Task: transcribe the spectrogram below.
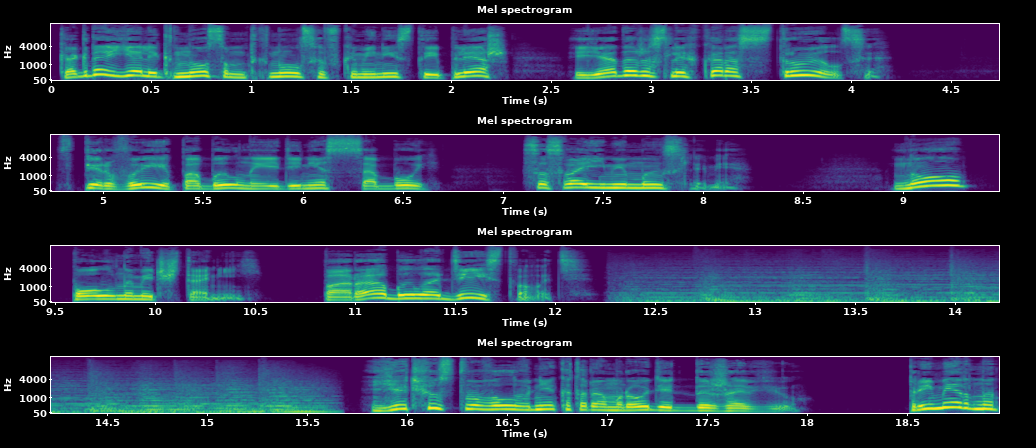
Когда ялик носом ткнулся в каменистый пляж, я даже слегка расстроился. Впервые побыл наедине с собой, со своими мыслями. Но полно мечтаний. Пора было действовать. Я чувствовал в некотором роде дежавю. Примерно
